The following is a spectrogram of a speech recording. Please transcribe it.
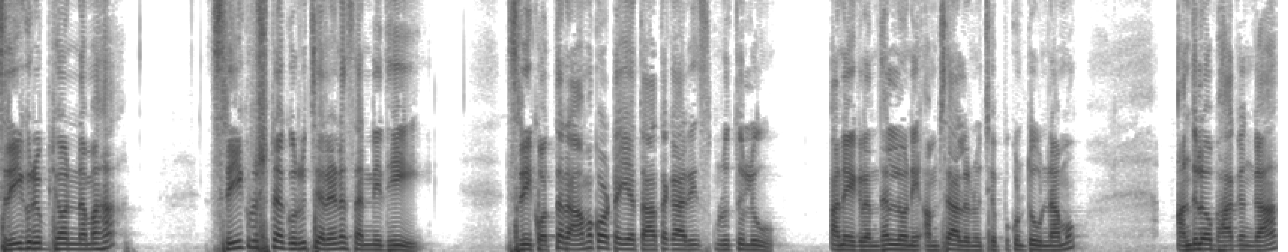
శ్రీ గురుభ్యో నమ. శ్రీకృష్ణ గురుచరణ సన్నిధి. శ్రీ కొత్త రామకోటయ్య తాతగారి స్మృతులు అనే గ్రంథంలోని అంశాలను చెప్పుకుంటూ ఉన్నాము. అందులో భాగంగా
